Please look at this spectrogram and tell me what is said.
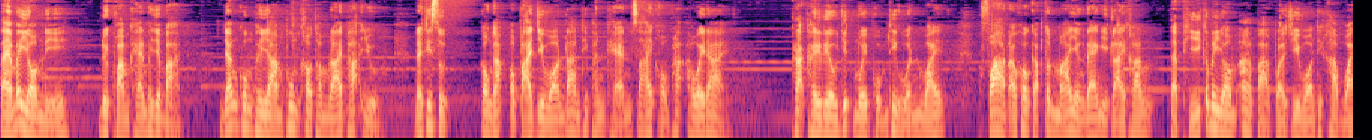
แต่ไม่ยอมหนีด้วยความแค้นพยาบาท ยังคงพยายามพุ่งเข้าทำร้ายพระอยู่ ในที่สุดก็งับเอาปลายจีวรด้านที่พันแขนซ้ายของพระเอาไว้ได้ พระไคเรียวยึดมวยผมที่หัวนไว้ ฟาดเอาเข้ากับต้นไม้อย่างแรงอีกหลายครั้ง แต่ผีก็ไม่ยอมอ้าปากปล่อยจีวรที่คาบไว้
